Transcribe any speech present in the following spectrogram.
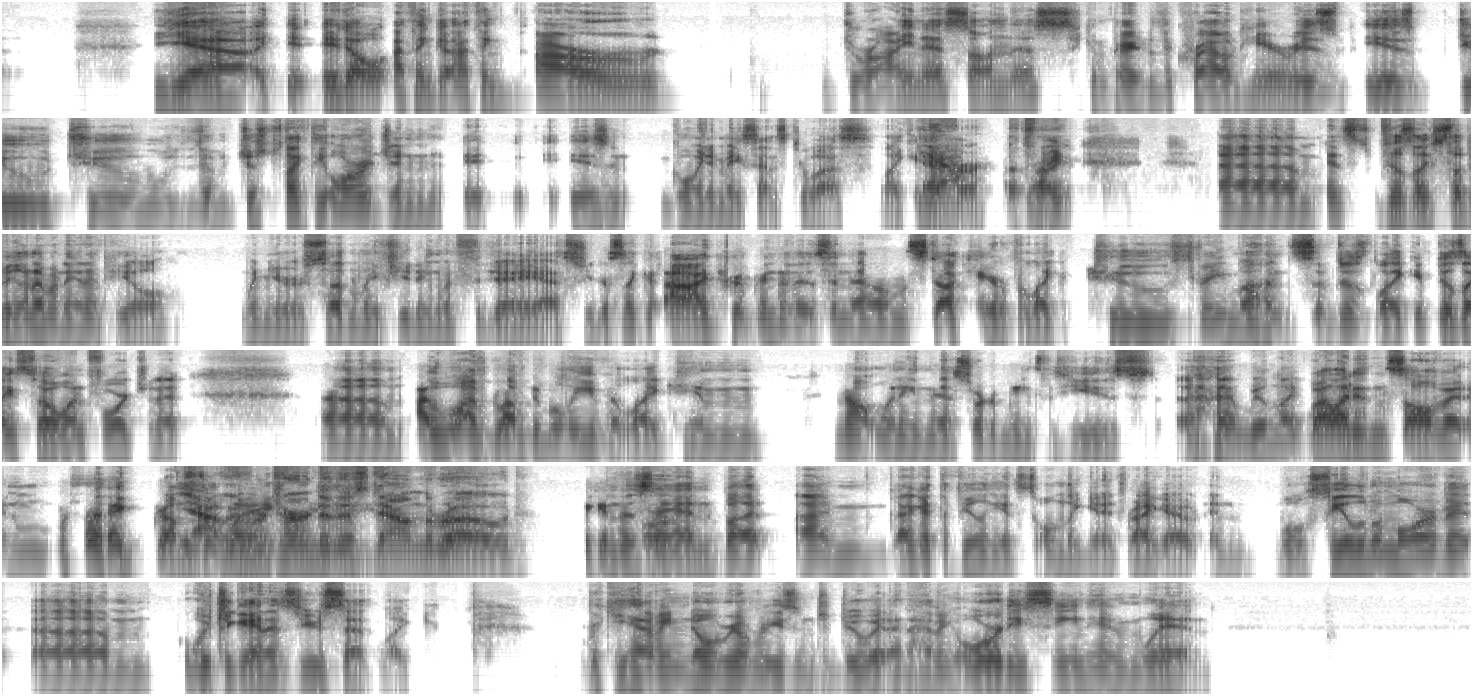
yeah, it, it all. I think I think our dryness on this compared to the crowd here is is due to the just like the origin. It isn't going to make sense to us like Yeah, ever. that's right. Um, it feels like slipping on a banana peel when you're suddenly feuding with the JS. You're just like, ah, I tripped into this and now I'm stuck here for like two, three months of just like it feels like so unfortunate. Um, I, w- I would love to believe that like him not winning this sort of means that he's uh, being like, well, I didn't solve it and like grumps Yeah, away we'll return to this down the road. in the or- sand, but I'm I get the feeling it's only going to drag out, and we'll see a little more of it. Um, which again, as you said, like Ricky having no real reason to do it, and having already seen him win,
